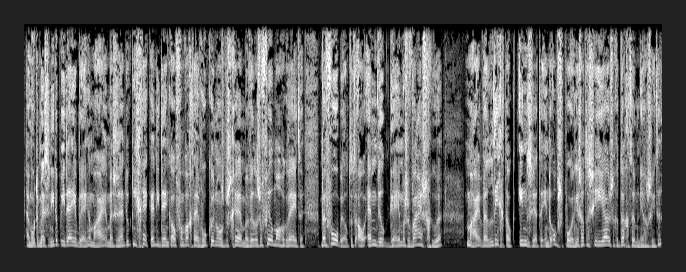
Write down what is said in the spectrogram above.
En moeten mensen niet op ideeën brengen, maar mensen zijn natuurlijk niet gek. Hè? Die denken ook van wacht even, hoe kunnen we ons beschermen? We willen zoveel mogelijk weten. Bijvoorbeeld, het OM wil gamers waarschuwen, maar wellicht ook inzetten in de opsporing. Is dat een serieuze gedachte, meneer van Zwieten?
